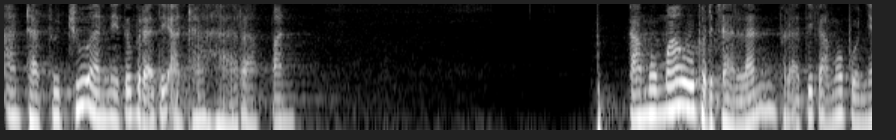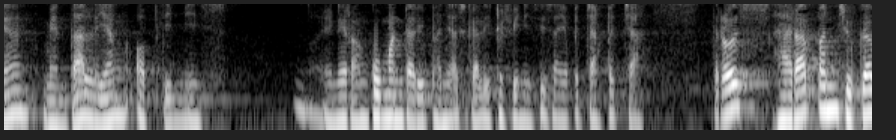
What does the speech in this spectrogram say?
ada tujuan itu berarti ada harapan. Kamu mau berjalan berarti kamu punya mental yang optimis. Ini rangkuman dari banyak sekali definisi saya pecah-pecah. Terus harapan juga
